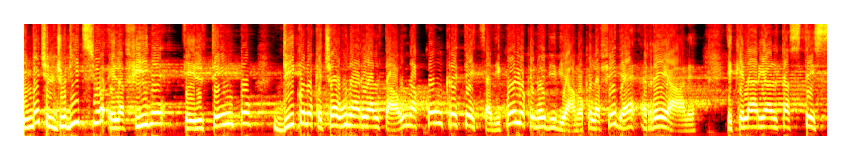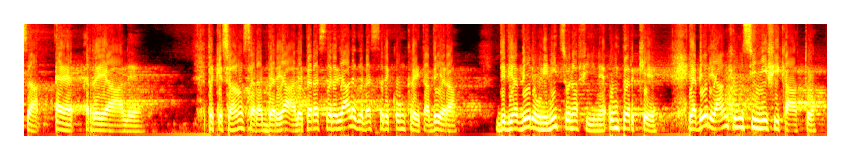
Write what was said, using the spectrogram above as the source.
Invece il giudizio e la fine e il tempo dicono che c'è una realtà, una concretezza di quello che noi viviamo, che la fede è reale e che la realtà stessa è reale. Perché se no non sarebbe reale. Per essere reale deve essere concreta, vera. Deve avere un inizio e una fine, un perché e avere anche un significato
